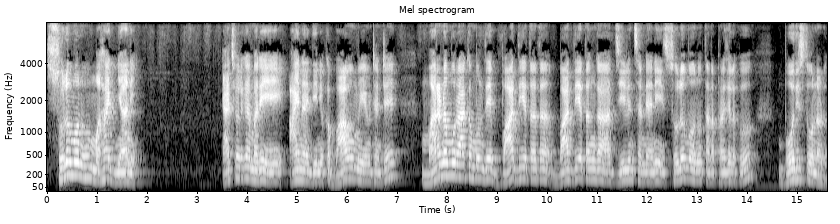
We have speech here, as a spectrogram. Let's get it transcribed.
సులమును మహాజ్ఞాని. యాక్చువల్గా మరి ఆయన దీని యొక్క భావం ఏమిటంటే మరణము రాకముందే బాధ్యత బాధ్యతంగా జీవించండి అని సొలోమోను తన ప్రజలకు బోధిస్తూ ఉన్నాడు.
